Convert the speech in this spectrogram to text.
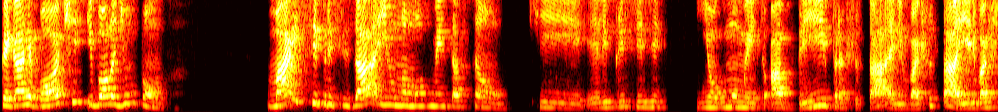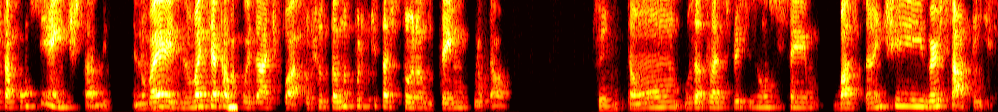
pegar rebote e bola de um ponto. Mas se precisar em uma movimentação que ele precise em algum momento abrir para chutar, ele vai chutar, e ele vai chutar consciente, sabe? Ele não vai, não vai ser aquela coisa, ah, tipo, ah, tô chutando porque tá estourando tempo e tal. Sim. Então, os atletas precisam ser bastante versáteis.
